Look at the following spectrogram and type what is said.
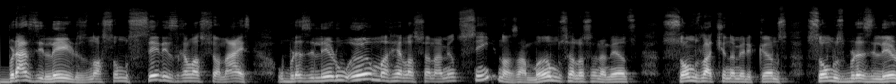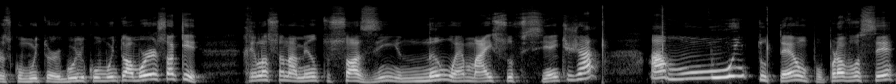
brasileiros, nós somos seres relacionais. O brasileiro ama relacionamentos, sim, nós amamos relacionamentos, somos latino-americanos, somos brasileiros com muito orgulho, com muito amor, só que relacionamento sozinho não é mais suficiente já há muito tempo para você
